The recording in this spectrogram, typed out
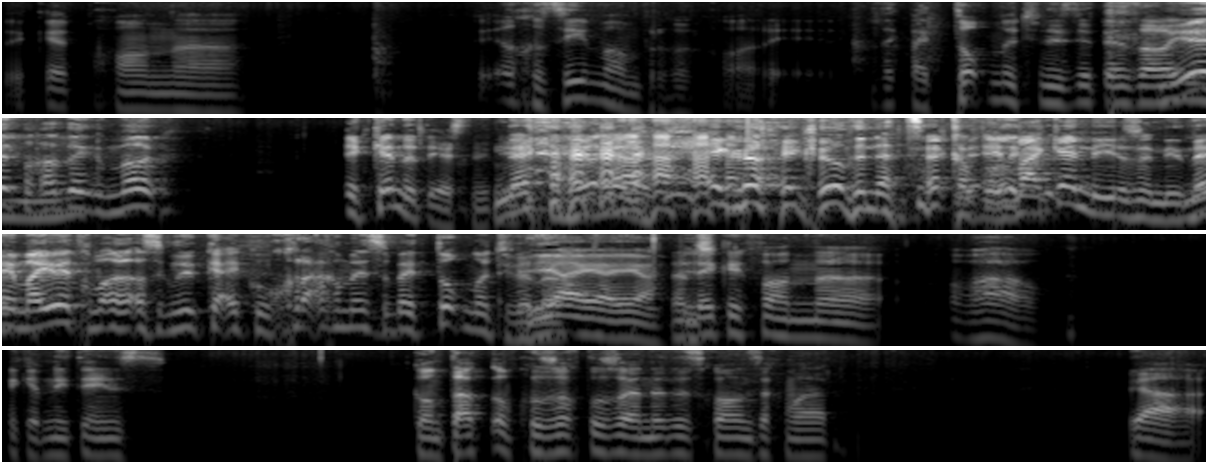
ik heb gewoon eh, veel gezien, man, broer. Gewoon, dat ik bij Topnotch nu zit en zo. Je dan denk ik nooit... Ik ken het eerst niet. nee. ik, wil, ik wilde net zeggen, volgens mij kende je ze niet. Nee, maar je weet gewoon, als ik nu kijk hoe graag mensen bij Topnotch willen... Ja, ja, ja. Dan Dus- denk ik van, eh, wauw. Ik heb niet eens contact opgezocht of zo. En dat is gewoon, zeg maar... Ja,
